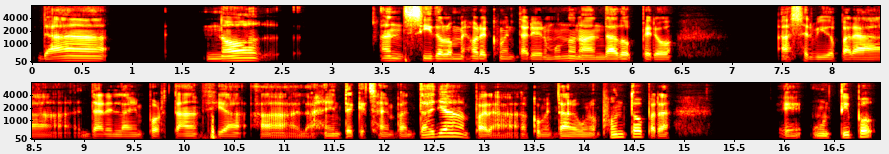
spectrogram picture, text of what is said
Da. No han sido los mejores comentarios del mundo, nos han dado, pero ha servido para dar la importancia a la gente que está en pantalla, para comentar algunos puntos, para eh, un tipo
